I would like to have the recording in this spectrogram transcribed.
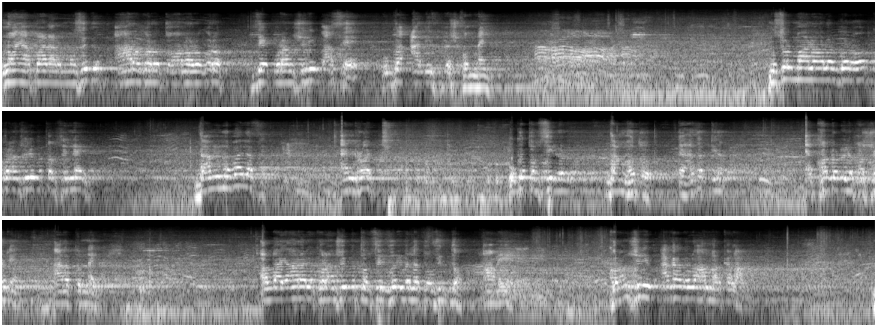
নয়া পাড়ার মসজিদ আর করো, তো অনর করো। যে কোরআন শরীফ আছে ওগুলো আলিফ বেশ কম নাই। মুসলমান হলোর গড় কোরআন শরীফের তফসিল নেই। দামি মোবাইল আছে, অ্যান্ড্রয়েড। ওকে তফসিলের দাম হতো হাজার টাকা। এক খন্ড নিলে পাঁচশো টাকা, আর তো নাই। আল্লাহ আর কোরআন শরীফের তফসিল করি বেলা তৌফিক দাও। আমি কোরআন শরীফ আগাগুলো আল্লাহর কালাম।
